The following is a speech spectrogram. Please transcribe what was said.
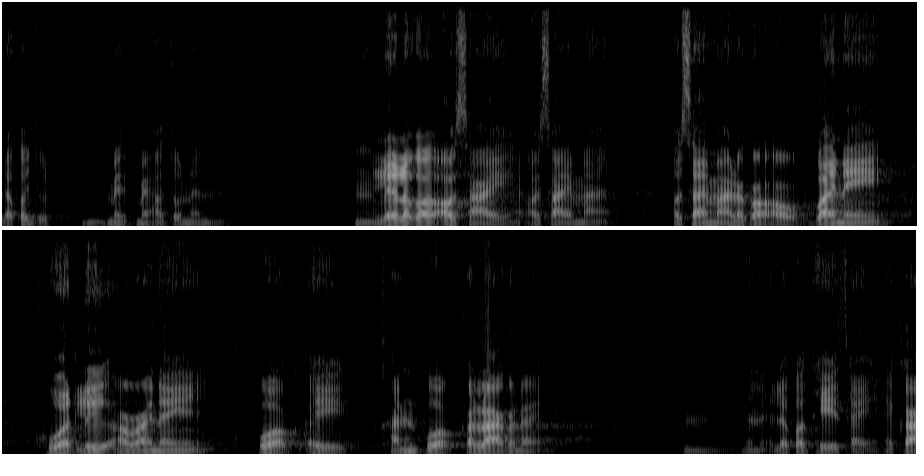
แล้วก็หยุดไม่ไม่เอาตรงนั้นแล้วเราก็เอาทรายเอาทรายมา เอาทรายมาแล้วก็เอาไว้ในขวดหรือเอาไว้ในพวก ไอ้ขันพวกกะลาก็ได้นั่นแหละแล้วก็เทใส่ให้กา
